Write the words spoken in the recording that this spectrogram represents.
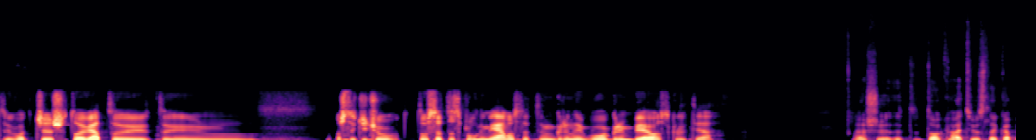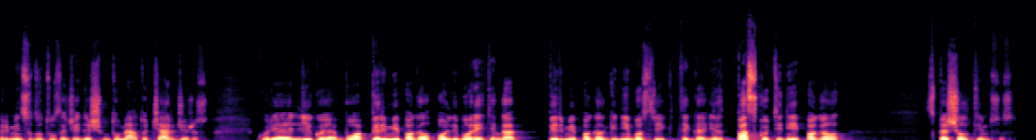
Tai va čia šitoje vietoje, tai aš sakyčiau, tuose tas pralaimėjimas, tai ten grinai buvo Grimbėjos kaltė. Aš tokiu atveju visą laiką priminsiu 2010 metų Chargerius, kurie lygoje buvo pirmi pagal polimo reitingą, pirmi pagal gynybos reitingą ir paskutiniai pagal special teamsus.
